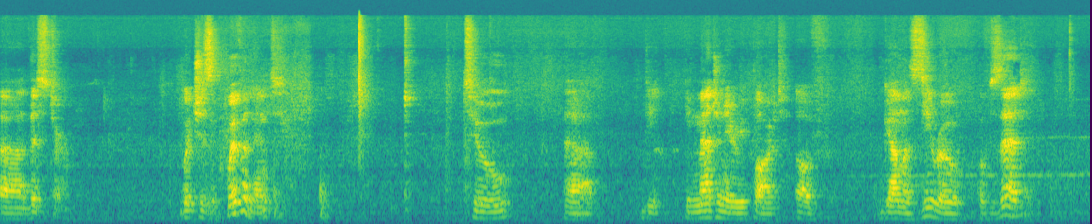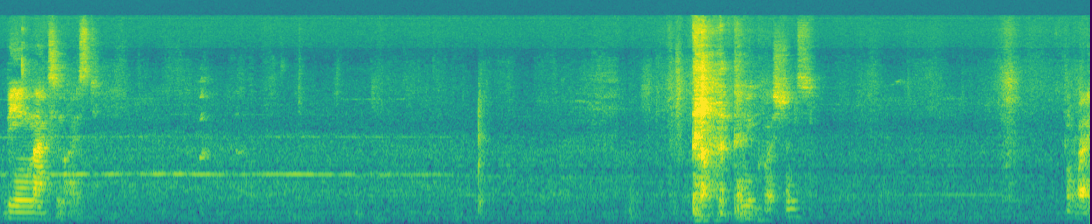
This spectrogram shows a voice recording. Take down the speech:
uh, this term, which is equivalent to uh, the imaginary part of gamma 0 of z being maximized. Any questions? Right.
